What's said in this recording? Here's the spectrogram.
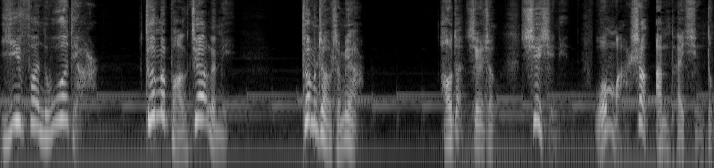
疑犯的窝点他们绑架了你。他们长什么样？好的，先生，谢谢您，我马上安排行动。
